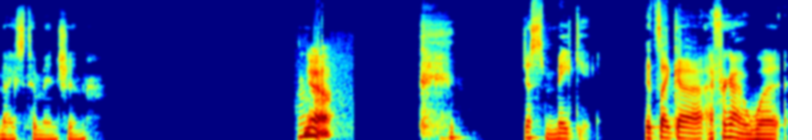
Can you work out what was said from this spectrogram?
nice to mention Yeah, just make it. It's like uh I forgot what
